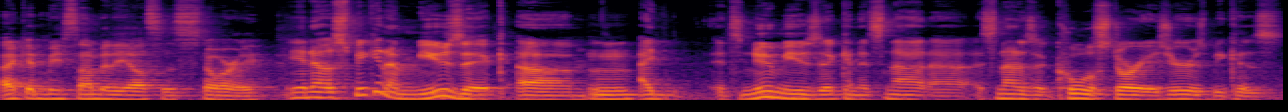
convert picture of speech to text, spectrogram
I could be somebody else's story. You know, speaking of music, um, Mm. I it's new music and it's not uh, it's not as a cool story as yours because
